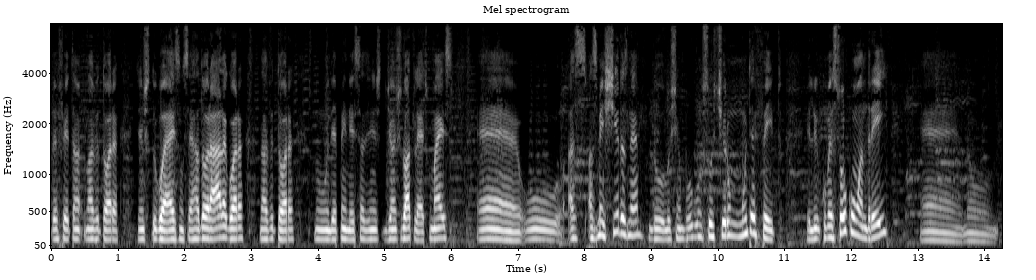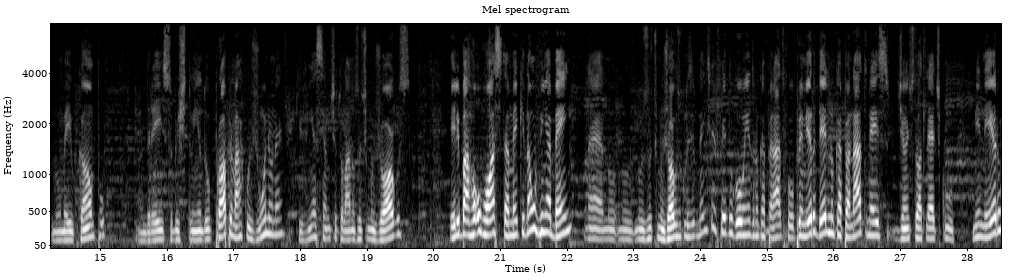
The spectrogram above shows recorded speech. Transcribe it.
ter feito na vitória diante do Goiás no Serra Dourada, agora na vitória no Independência diante do Atlético. Mas é, o, as, as mexidas né, do Luxemburgo surtiram muito efeito. Ele começou com o Andrei é, no, no meio-campo, Andrei substituindo o próprio Marco Júnior, né, que vinha sendo titular nos últimos jogos. Ele barrou o Rossi também, que não vinha bem né, no, no, nos últimos jogos, inclusive nem tinha feito gol ainda no campeonato. Foi o primeiro dele no campeonato, né, esse, diante do Atlético Mineiro.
